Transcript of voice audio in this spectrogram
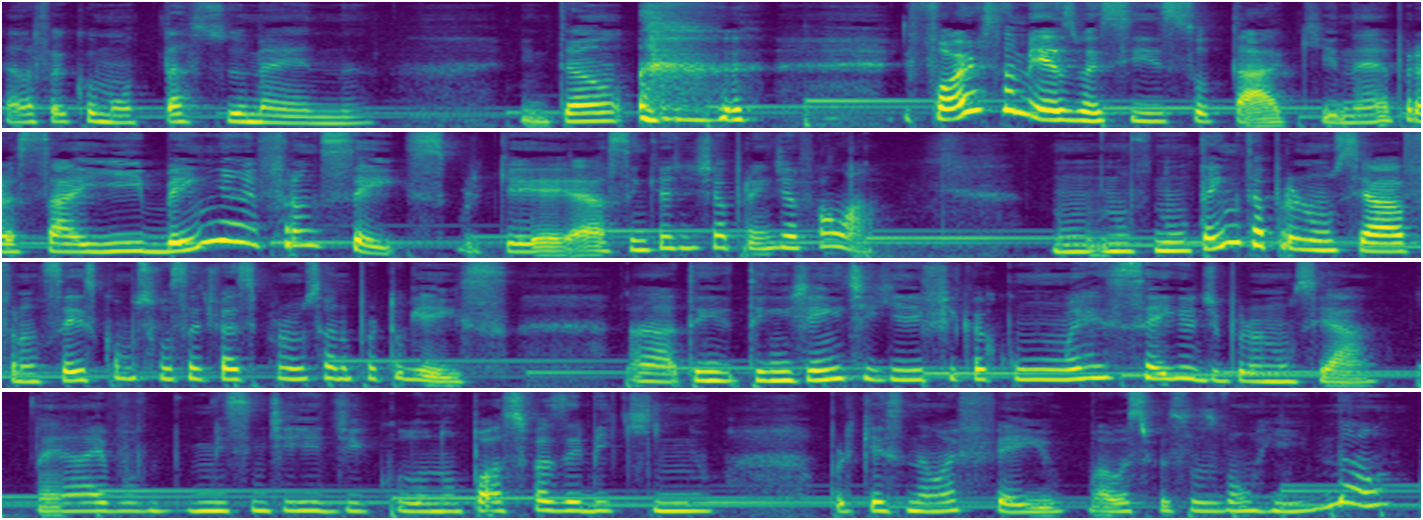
Ela foi como ta semaine. Então, força mesmo esse sotaque, né? Pra sair bem francês, porque é assim que a gente aprende a falar. Não, não, não tenta pronunciar francês como se você estivesse pronunciando português. Ah, tem, tem gente que fica com receio de pronunciar, né? Ai, vou me sentir ridículo, não posso fazer biquinho, porque senão é feio, as pessoas vão rir. Não,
